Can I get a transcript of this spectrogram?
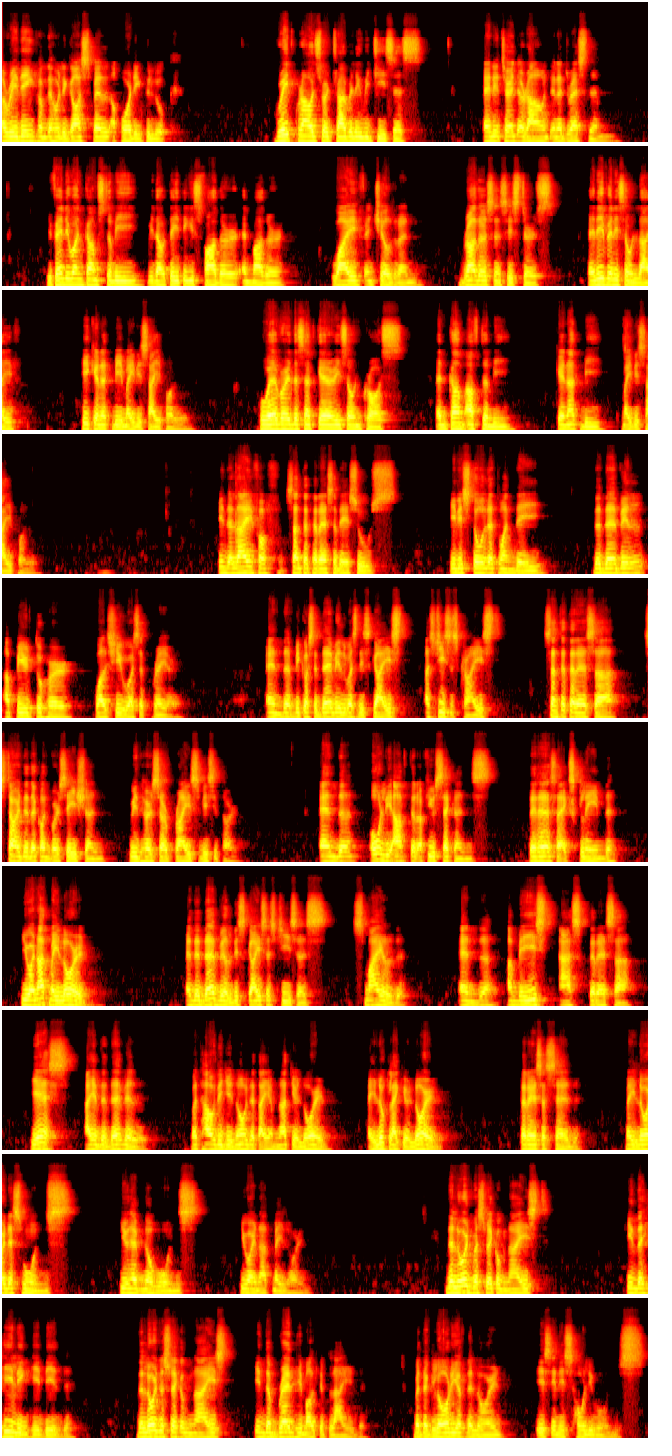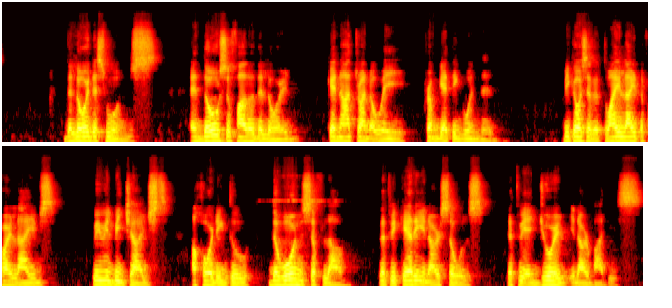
A reading from the Holy Gospel according to Luke. Great crowds were traveling with Jesus, And he turned around and addressed them. If anyone comes to me without hating his father and mother, Wife and children, brothers and sisters, and even his own life, he cannot be my disciple. whoever does not carry his own cross and come after me cannot be my disciple. In the life of Santa Teresa de Jesus, it is told that one day the devil appeared to her while she was at prayer. And uh, because the devil was disguised as Jesus Christ, Santa Teresa started a conversation with her surprise visitor. And uh, only after a few seconds, Teresa exclaimed, You are not my Lord. And the devil, disguised as Jesus, smiled and, uh, amazed, asked Teresa, Yes, I am the devil. But how did you know that I am not your Lord? I look like your Lord. Teresa said, My Lord has wounds. You have no wounds. You are not my Lord. The Lord was recognized in the healing he did. The Lord was recognized in the bread he multiplied. But the glory of the Lord is in his holy wounds. The Lord has wounds, and those who follow the Lord cannot run away from getting wounded. Because at the twilight of our lives, we will be judged according to the wounds of love that we carry in our souls, that we endured in our bodies.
